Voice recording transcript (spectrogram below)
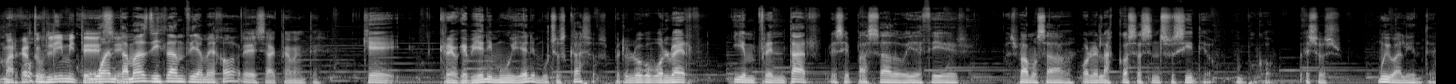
marcar tus límites. Cuanta sí. más distancia mejor. Exactamente. Que creo que bien y muy bien en muchos casos. Pero luego volver y enfrentar ese pasado y decir, pues vamos a poner las cosas en su sitio un poco. Eso es muy valiente.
